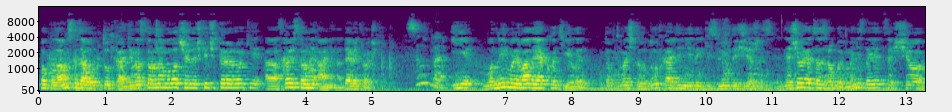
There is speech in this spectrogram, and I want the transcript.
пополам, сказав, от тут Катіна сторона молодшої дочки 4 роки, а з тої сторони Аніна 9 років. Супер. І вони малювали як хотіли. Тобто, бачите, отут Катіні якісь люди, ще щось. Для чого я це зробив? Мені здається, що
